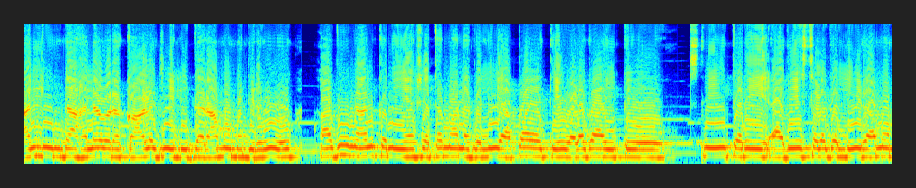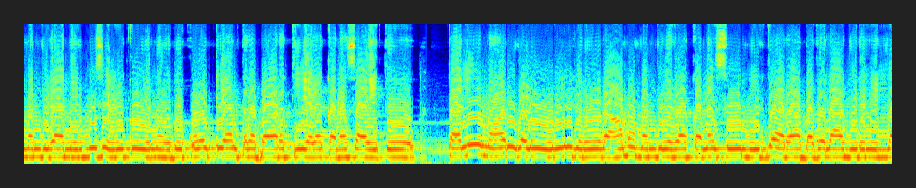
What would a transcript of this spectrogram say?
ಅಲ್ಲಿಂದ ಹಲವರ ಕಾಳಜಿಯಲ್ಲಿದ್ದ ರಾಮ ಮಂದಿರವು ಹದಿನಾಲ್ಕನೆಯ ಶತಮಾನದಲ್ಲಿ ಅಪಾಯಕ್ಕೆ ಒಳಗಾಯಿತು. ಸ್ನೇಹಿತರೆ, ಅದೇ ಸ್ಥಳದಲ್ಲಿ ರಾಮ ಮಂದಿರ ನಿರ್ಮಿಸಬೇಕು ಎನ್ನುವುದು ಕೋಟ್ಯಾಂತರ ಭಾರತೀಯರ ಕನಸಾಯಿತು. ತಲೆಮಾರುಗಳು ಉರುಳಿದರೂ ರಾಮ ಮಂದಿರದ ಕನಸು ನಿರ್ಧಾರ ಬದಲಾಗಿರಲಿಲ್ಲ.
